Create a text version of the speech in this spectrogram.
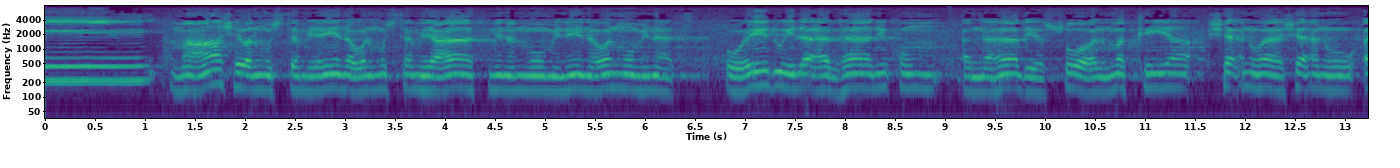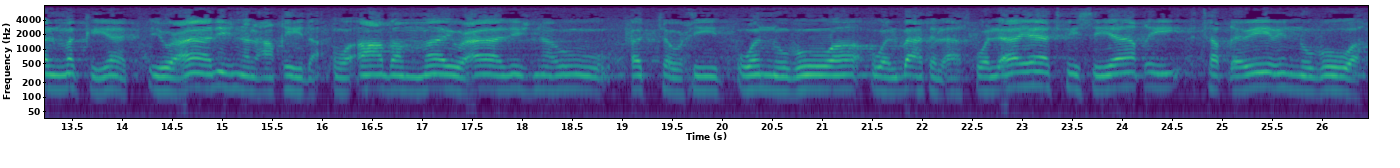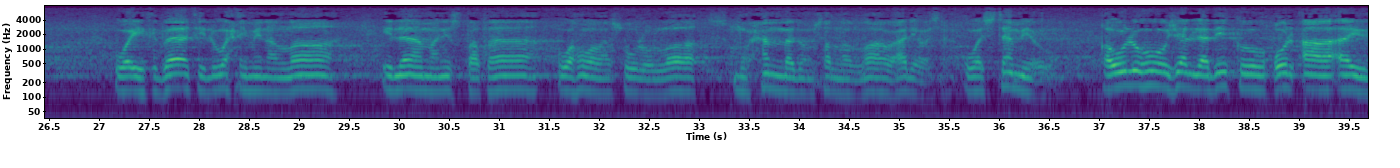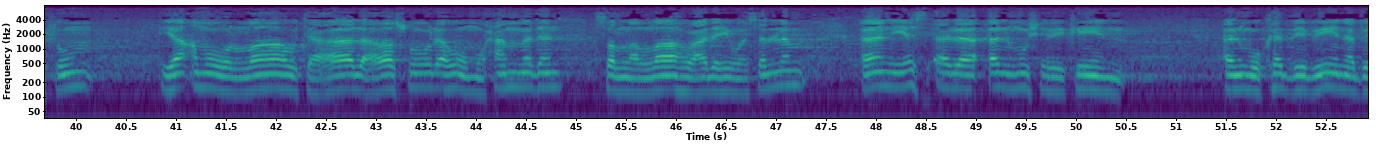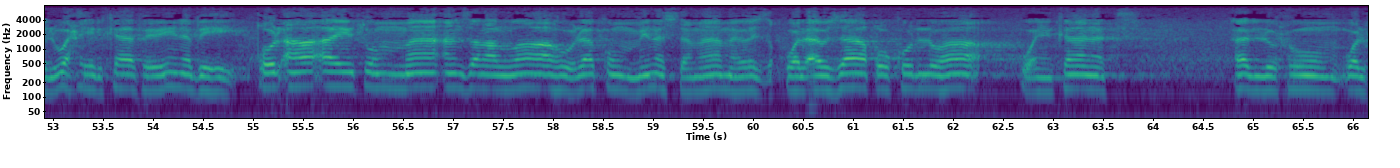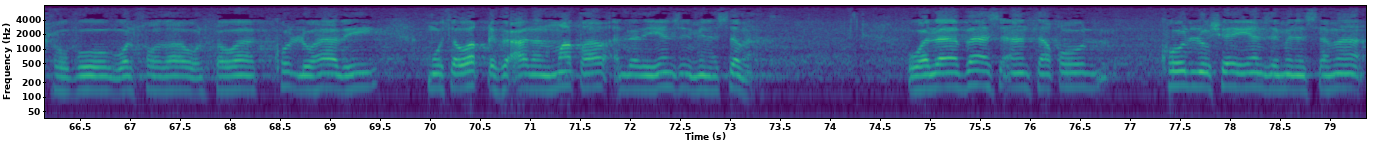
معاشر المستمعين والمستمعات من المؤمنين والمؤمنات أعيد إلى أذهانكم أن هذه الصورة المكية شأنها شأن المكيات يعالجن العقيدة وأعظم ما يعالجنه التوحيد والنبوة والبعث الآخر. والآيات في سياق تقرير النبوة وإثبات الوحي من الله إلى من اصطفاه وهو رسول الله محمد صلى الله عليه وسلم. واستمعوا. قوله جل ذكره قل أرأيتم يأمر الله تعالى رسوله محمدا صلى الله عليه وسلم أن يسأل المشركين المكذبين بالوحي الكافرين به. قل أرأيتم ما أنزل الله لكم من السماء من رزق والأرزاق كلها وإن كانت اللحوم والحبوب والخضار والفواكه كل هذه متوقفة على المطر الذي ينزل من السماء. ولا بأس أن تقول كل شيء ينزل من السماء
